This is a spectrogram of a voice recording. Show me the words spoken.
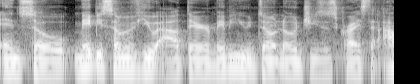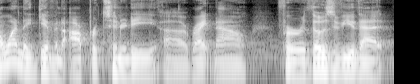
And so maybe some of you out there, maybe you don't know Jesus Christ, and I want to give an opportunity uh, right now for those of you that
